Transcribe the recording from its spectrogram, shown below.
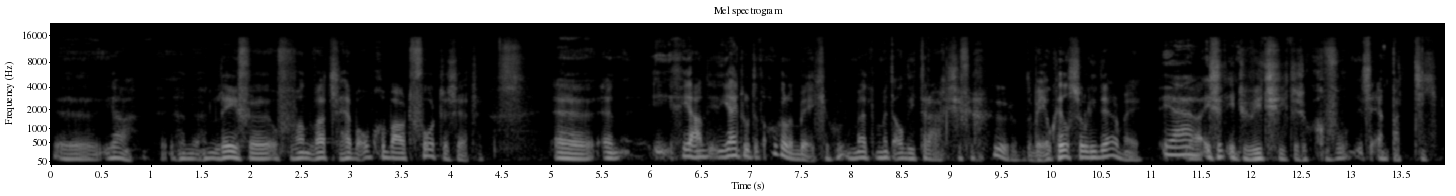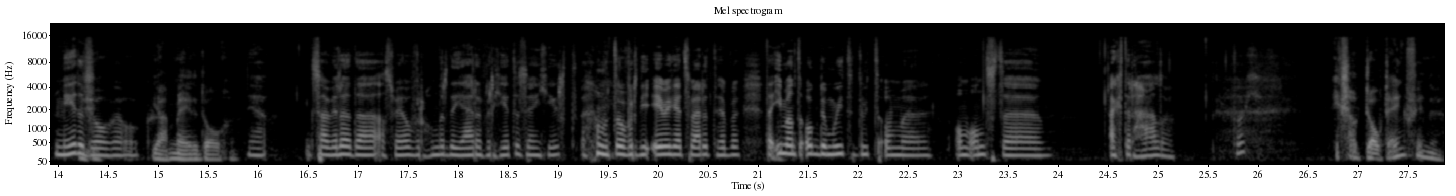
eh, ja, hun, hun leven of van wat ze hebben opgebouwd voor te zetten. Eh, en ja, jij doet het ook wel een beetje met, met al die tragische figuren. Daar ben je ook heel solidair mee. Ja, Ja, is het intuïtie, het is ook gevoel, het is empathie. mededogen ook. Ja, mededogen. Ja. Ik zou willen dat als wij over honderden jaren vergeten zijn, Geert, om het over die eeuwigheidswaarde te hebben, dat iemand ook de moeite doet om, eh, om ons te achterhalen. Toch? Ik zou het doodeng vinden.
